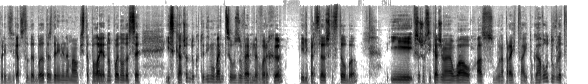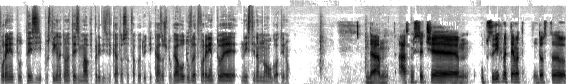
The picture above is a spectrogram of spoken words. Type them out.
предизвикателства да бъдат разделени на малки стъпала и едно по едно да се изкачват, докато един момент се озовем на върха или пред следващата стълба и всъщност си кажем, вау, аз го направих това. И тогава удовлетворението от тези, постигането на тези малки предизвикателства, това, което и ти казваш, тогава удовлетворението е наистина много готино. Да, аз мисля, че обсъдихме темата доста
